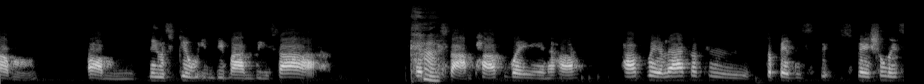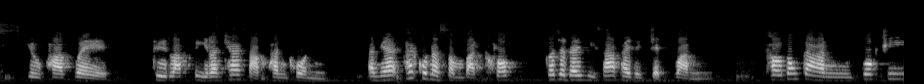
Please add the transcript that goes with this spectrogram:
um um new skill in demand visa จะมีสามพาสเวย์นะคะพาสเวย์แรกก็คือจะเป็น specialist skill pathway คือรับปีละแค่สามพันคน อันนี้ถ้าคุณสมบัติครบก็จะได้วีซ่าภายในเจ็ดวัน เขาต้องการพวกที่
